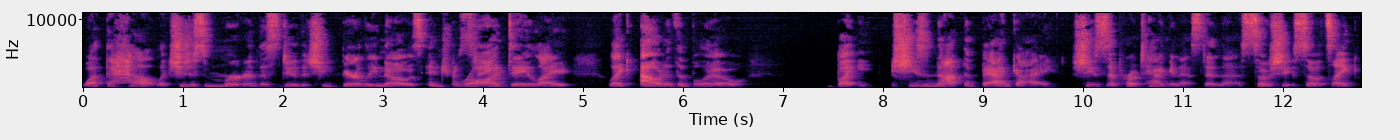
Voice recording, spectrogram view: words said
what the hell? Like she just murdered this dude that she barely knows in broad daylight, like out of the blue. But she's not the bad guy. She's the protagonist in this. So she so it's like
